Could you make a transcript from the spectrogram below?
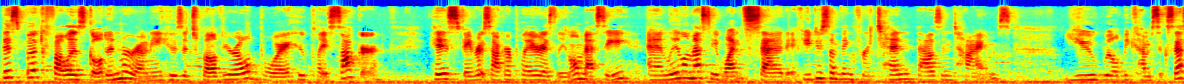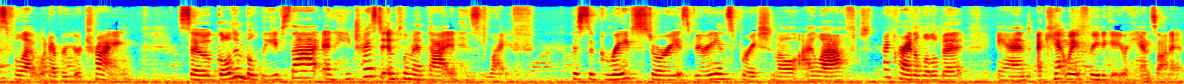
This book follows Golden Marroney, who's a 12-year-old boy who plays soccer. His favorite soccer player is Lionel Messi, and Lionel Messi once said, if you do something for 10,000 times, you will become successful at whatever you're trying. So Golden believes that and he tries to implement that in his life. This is a great story. It's very inspirational. I laughed, I cried a little bit, and I can't wait for you to get your hands on it.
